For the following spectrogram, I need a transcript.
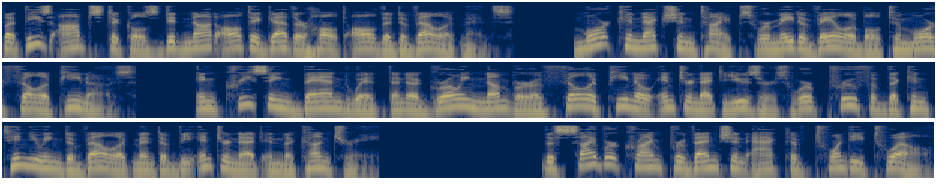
But these obstacles did not altogether halt all the developments. More connection types were made available to more Filipinos. Increasing bandwidth and a growing number of Filipino Internet users were proof of the continuing development of the Internet in the country. The Cybercrime Prevention Act of 2012,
